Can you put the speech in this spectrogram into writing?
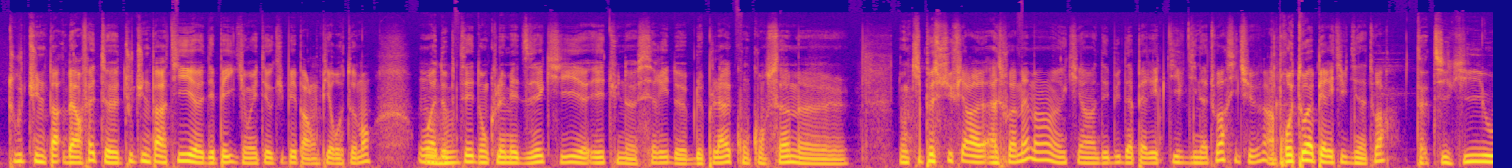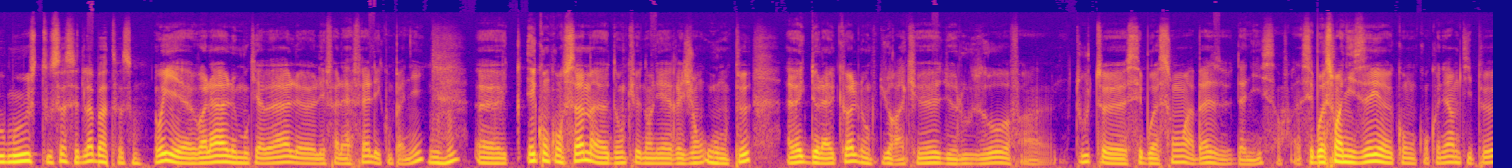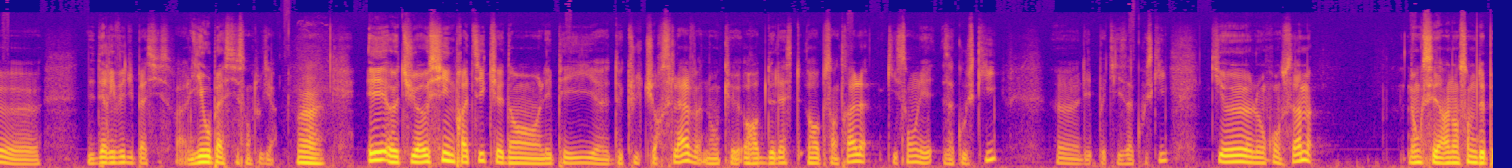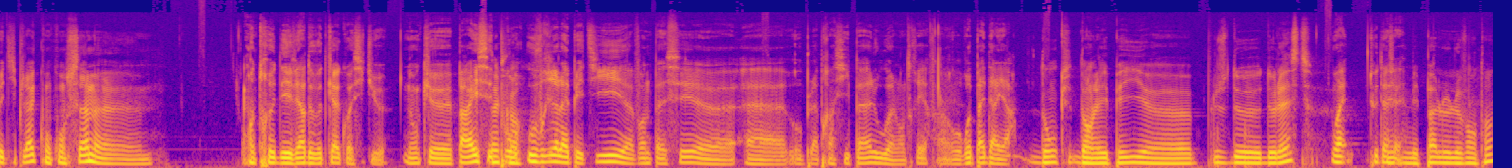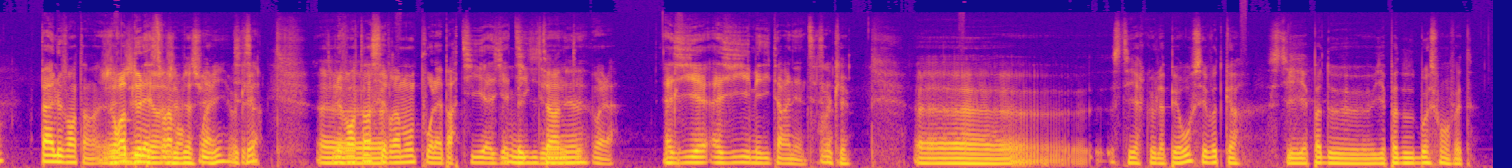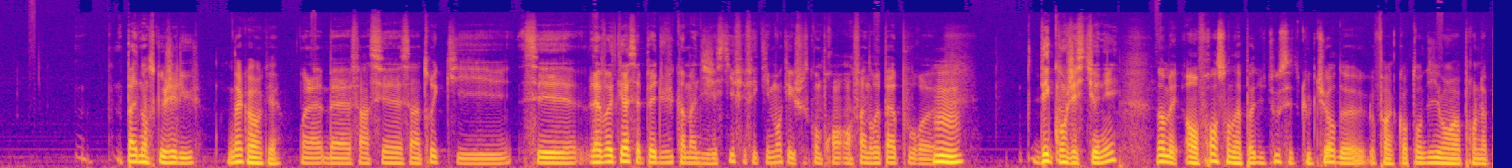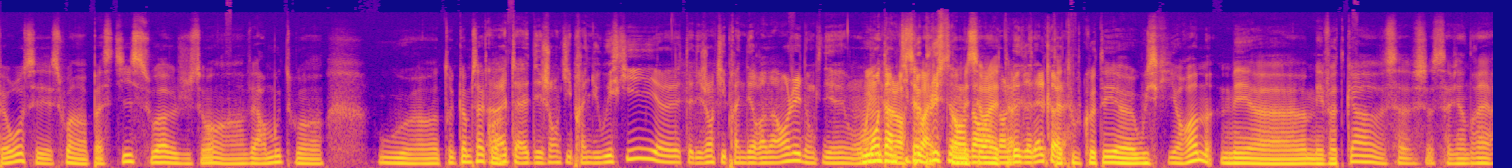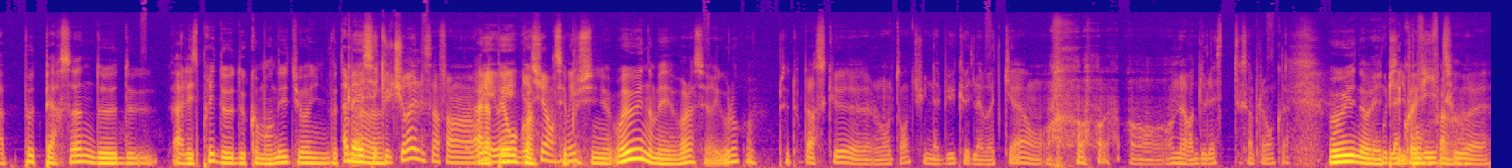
Toute une par- ben, en fait, toute une partie des pays qui ont été occupés par l'Empire ottoman ont Mhm. adopté donc le mezze, qui est une série de, de plats qu'on consomme, donc qui peut suffire à, à soi-même, hein, qui est un début d'apéritif dînatoire, si tu veux, un proto-apéritif dînatoire. Tatiki, houmous, tout ça, c'est de là-bas de toute façon. Oui, euh, voilà, le moukabal, euh, les falafels et compagnie, Mhm. euh, et qu'on consomme donc dans les régions où on peut, avec de l'alcool, donc du raqueux, de l'ouzo, enfin toutes ces boissons à base d'anis, enfin ces boissons anisées qu'on connaît un petit peu, des dérivés du pastis, enfin liés au pastis en tout cas. Ouais. Et euh, tu as aussi une pratique dans les pays euh, de culture slave, donc euh, Europe de l'Est, Europe centrale, qui sont les zakouskis, euh, les petits zakouskis, qui eux l'on consomme. Donc c'est un ensemble de petits plats qu'on consomme entre des verres de vodka, quoi, si tu veux. Donc pareil, c'est pour ouvrir l'appétit avant de passer à- au plat principal ou à l'entrée, enfin au repas derrière. Donc, dans les pays plus de, de l'Est, Ouais, tout à mais, fait. mais pas le Levantin? Pas Levantin, J'ai- Europe j'ai de l'Est bien- j'ai vraiment. bien suivi, Ouais, ça. Euh, Levantin, c'est vraiment pour la partie asiatique. Méditerranéenne. de- voilà. Asie, Asie méditerranéenne, c'est ça. Ok. Euh, C'est-à-dire que l'apéro, c'est vodka. Il n'y a pas de- il y a pas d'autre boisson en fait. Pas dans ce que j'ai lu. D'accord, ok. Voilà, bah, enfin c'est c'est un truc qui, c'est la vodka, ça peut être vu comme un digestif, effectivement, quelque chose qu'on prend en fin de repas pour euh, Mhm. Décongestionner. Non, mais en France, on n'a pas du tout cette culture de. Enfin, quand on dit on va prendre l'apéro, c'est soit un pastis, soit justement un vermouth ou un, ou un truc comme ça, quoi. Ah, t'as des gens qui prennent du whisky, euh, t'as des gens qui prennent des rhums arrangés, donc des- on Oui, monte un petit peu vrai. plus Non, dans, vrai, dans le t'as- degré T'as d'alcool. tout le côté euh, whisky rhum, mais, euh, mais vodka, ça, ça, ça viendrait à peu de personnes de, de, à l'esprit de, de commander, tu vois, une vodka. Ah bah c'est culturel ça, enfin à oui, l'apéro, oui, quoi. C'est oui. plus une. Oui, oui, non, mais voilà, c'est rigolo, quoi. C'est tout. parce que euh, longtemps tu n'as bu que de la vodka en, en, en Europe de l'Est tout simplement quoi. Oui, non, et ou de la puis, bon, Covid enfin, ou euh,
